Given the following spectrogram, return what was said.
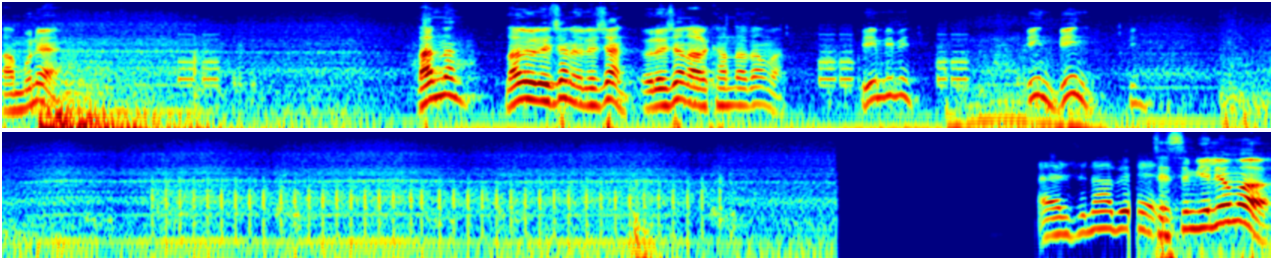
Lan bu ne? Lan lan. Lan öleceksin öleceksin. Öleceksin arkanda adam var. Bin bin bin. Bin bin bin. Ersin abi. Sesim geliyor mu?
